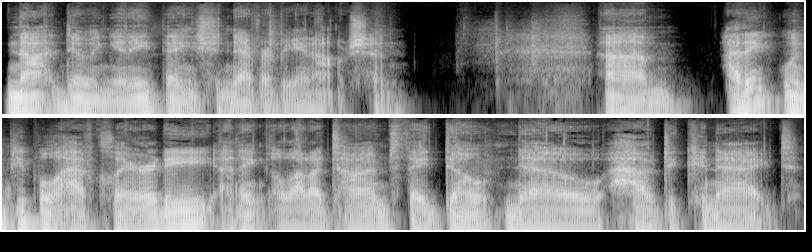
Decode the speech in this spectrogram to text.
not doing anything should never be an option. Um, I think when people have clarity, I think a lot of times they don't know how to connect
